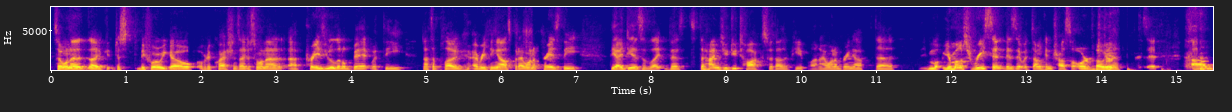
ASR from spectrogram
So I want to like just before we go over to questions, I just want to uh, praise you a little bit with the not to plug everything else, but I want to praise the the ideas of like the, the times you do talks with other people, and I want to bring up the your most recent visit with Duncan Trussell or oh, yeah. visit. Um,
